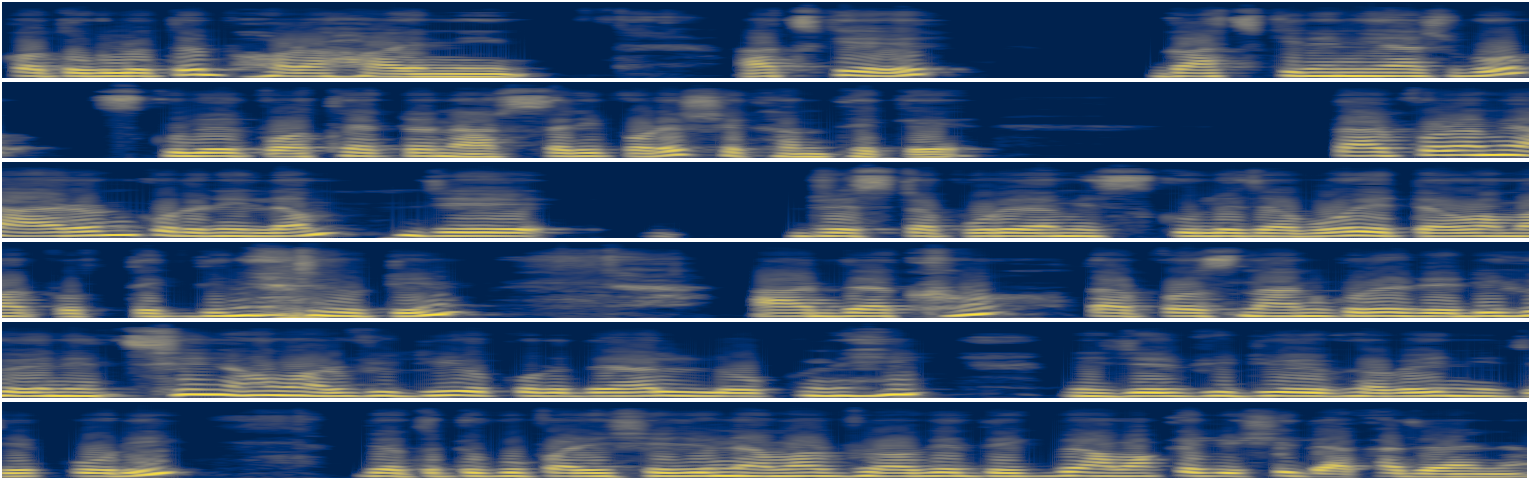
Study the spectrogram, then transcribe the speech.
কতগুলোতে ভরা হয়নি। আজকে গাছ কিনে নিয়ে আসব। স্কুলের পথে একটা নার্সারি পড়ে সেখান থেকে। তারপর আমি আয়রন করে নিলাম যে, ড্রেসটা পরে আমি স্কুলে যাব। এটাও আমার প্রত্যেক দিনের রুটিন। আর দেখো, তারপর স্নান করে রেডি হয়ে নিচ্ছি। আমার ভিডিও করে দেওয়ার লোক নেই। নিজের ভিডিও এভাবেই নিজে করি। যতটুকু পারি সেই জন্য আমার ব্লগে দেখবে, আমাকে বেশি দেখা যায় না।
